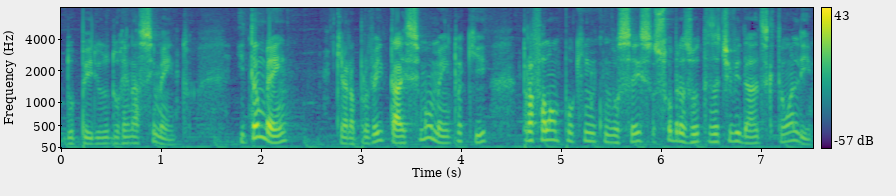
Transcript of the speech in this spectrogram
do período do Renascimento. E também quero aproveitar esse momento aqui para falar um pouquinho com vocês sobre as outras atividades que estão ali.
